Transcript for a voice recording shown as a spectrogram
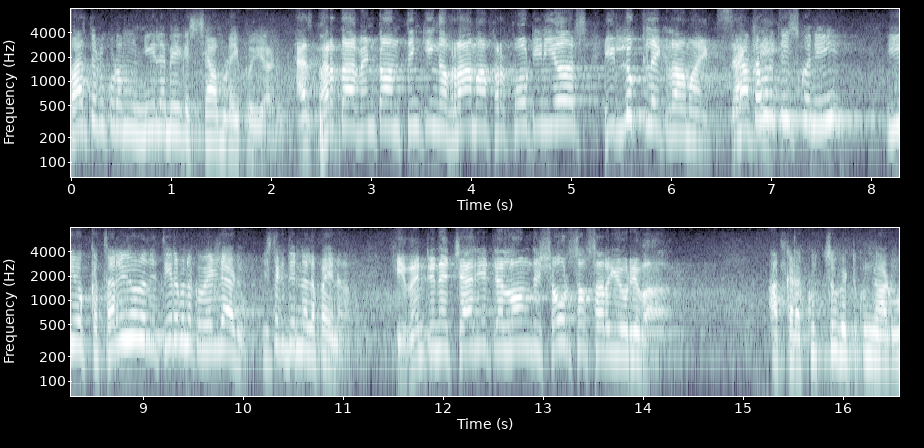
భరతుడు కూడా నీలమేఘ శ్యాముడైపోయాడు. As Bharata went on thinking of Rama for 14 years ఈ లుక్ లైక్ రామ ఎగ్జాక్ట్లీ రాముని తీసుకొని ఈ యొక్క తరియు నది తీరమునకు వెళ్ళాడు ఇష్టక దిన్నెల పైన. He went in a chariot along the shores of Sarayu river అక్కడ కూర్చోబెట్టుకున్నాడు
